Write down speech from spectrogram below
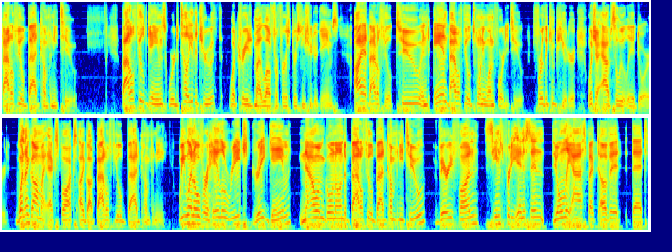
Battlefield Bad Company 2. Battlefield games were, to tell you the truth, what created my love for first person shooter games. I had Battlefield 2 and, and Battlefield 2142 for the computer, which I absolutely adored. When I got my Xbox, I got Battlefield Bad Company. We went over Halo Reach, great game. Now I'm going on to Battlefield Bad Company 2. Very fun, seems pretty innocent. The only aspect of it that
